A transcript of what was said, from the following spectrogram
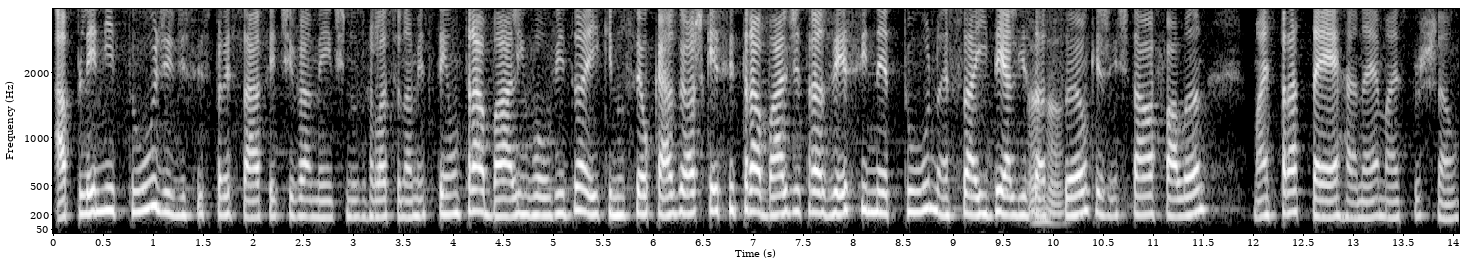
a plenitude de se expressar afetivamente nos relacionamentos tem um trabalho envolvido aí, que no seu caso eu acho que esse trabalho de trazer esse Netuno, essa idealização uhum. que a gente estava falando, mais para a terra, né, mais para o chão.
